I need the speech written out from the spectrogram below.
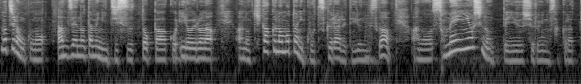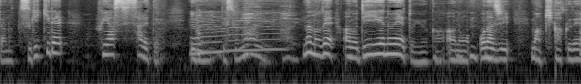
もちろんこの安全のために JIS とかこうい。ろいろなあの規格のもとにこう作られているんですが、あのソメイヨシノっていう種類の桜ってあの接ぎ木で増やされているんですよね。はい。はい。なのであの DNA というかあの同じ、まあ、規格で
